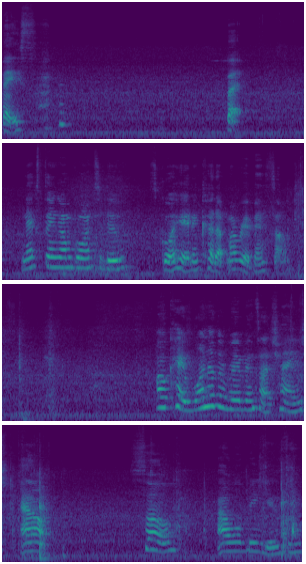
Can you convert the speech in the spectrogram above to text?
base. but next thing I'm going to do is go ahead and cut up my ribbon. So, okay, one of the ribbons I changed out. So I will be using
